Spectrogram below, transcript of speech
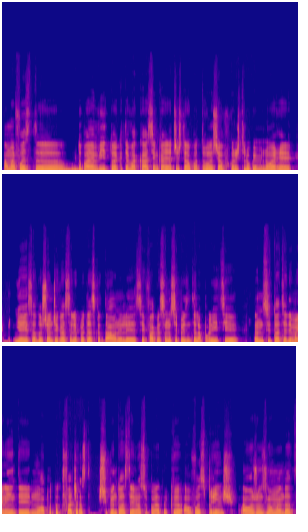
Au mai fost uh, după aia în viitor câteva case în care aceștia au pătruns și au făcut niște lucruri minore, iar el s-a dus și a încercat să le plătească daunele, să-i facă să nu se prezinte la poliție, în situația de mai înainte nu a putut face asta. Și pentru asta era supărat, că au fost prinși. Au ajuns la un moment dat,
